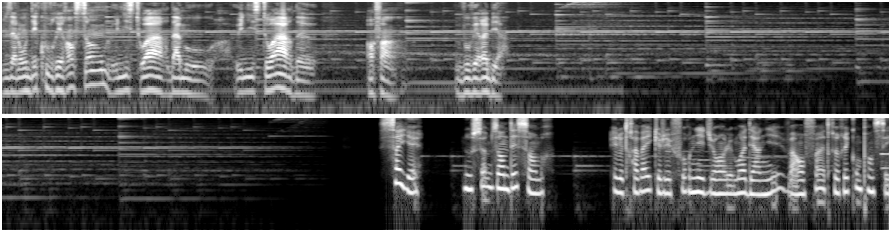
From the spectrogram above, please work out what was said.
nous allons découvrir ensemble une histoire d'amour, une histoire de... Enfin, vous verrez bien. Ça y est, nous sommes en décembre. Et le travail que j'ai fourni durant le mois dernier va enfin être récompensé.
